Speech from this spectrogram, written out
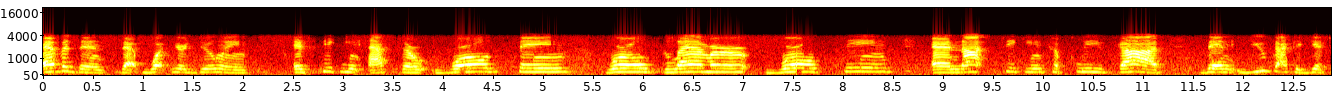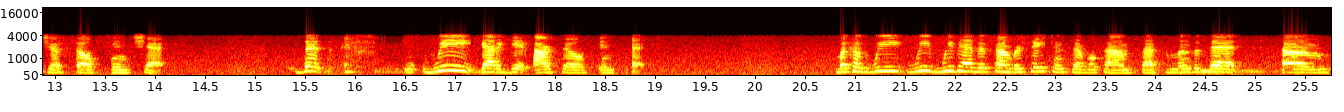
evidence that what you're doing is seeking after world fame, world glamour, world things, and not seeking to please God, then you've got to get yourself in check. That we got to get ourselves in check because we we we've had this conversation several times, Pastor Linda, that um,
